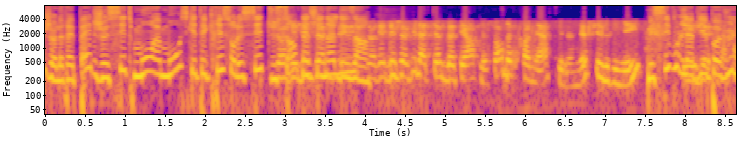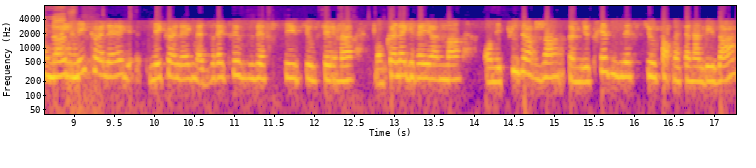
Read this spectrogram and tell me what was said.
je le répète, je cite mot à mot ce qui est écrit sur le site du Centre national des arts. J'aurais déjà vu la pièce de théâtre le soir de première, c'est le 9 février. Mais si vous ne l'aviez pas vu le 9... Mes collègues, mes collègues, ma directrice d'université ici au Sénat, mon collègue rayonnement, on est plusieurs gens, c'est un milieu très diversifié au Centre national des arts.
